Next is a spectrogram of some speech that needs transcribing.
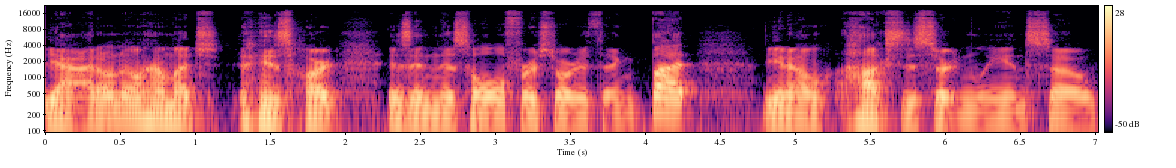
yeah, I don't know how much his heart is in this whole first order thing, but you know, Hux is certainly, and so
